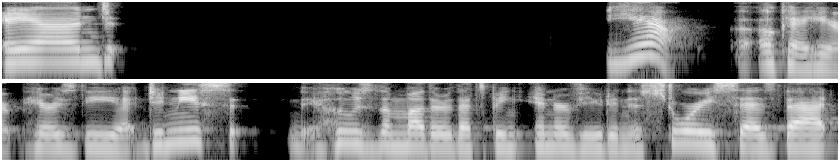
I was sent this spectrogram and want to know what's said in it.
And yeah, okay, here, here's the uh, Denise who's the mother that's being interviewed in this story says that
